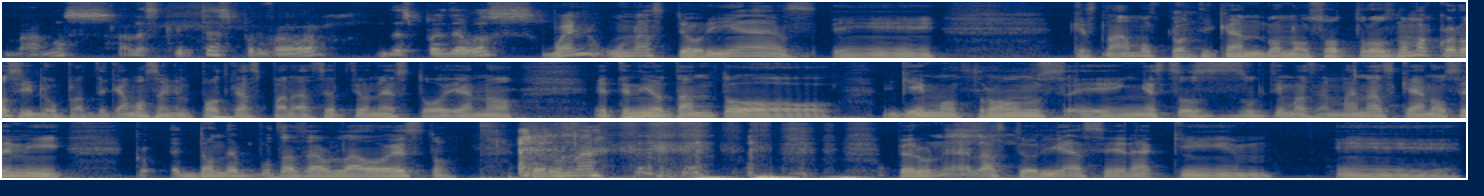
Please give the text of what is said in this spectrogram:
Vamos a las criptas, por favor, después de vos. Bueno, unas teorías eh, que estábamos platicando nosotros, no me acuerdo si lo platicamos en el podcast, para serte honesto, ya no he tenido tanto Game of Thrones en estas últimas semanas que ya no sé ni dónde putas he hablado esto. Pero una, pero una de las teorías era que eh,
